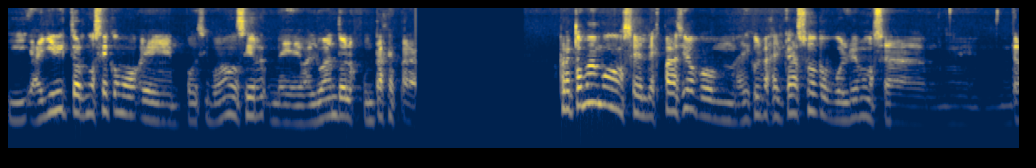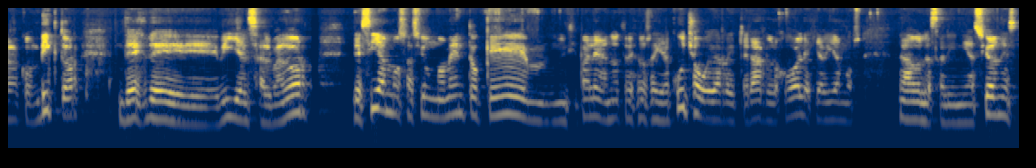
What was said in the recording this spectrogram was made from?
Y allí, Víctor, no sé cómo, eh, pues, si podemos ir eh, evaluando los puntajes para... Retomamos el espacio con las disculpas del caso, volvemos a entrar con Víctor desde Villa El Salvador. Decíamos hace un momento que mm, Municipal ganó 3-2 a Ayacucho, voy a reiterar los goles, ya habíamos dado las alineaciones.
